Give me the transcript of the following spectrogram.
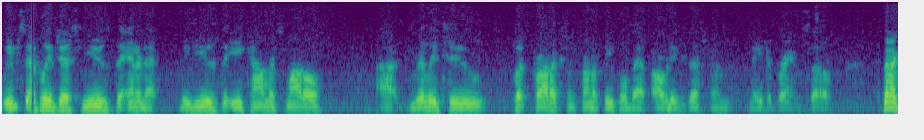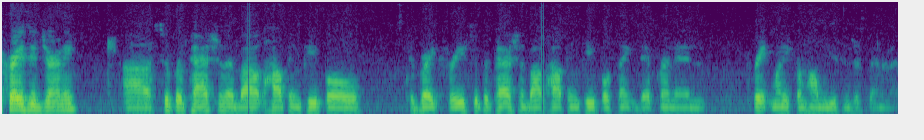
we've simply just used the internet. We've used the e-commerce model uh, really to put products in front of people that already exist from major brands. So it's been a crazy journey. Uh, super passionate about helping people to break free. Super passionate about helping people think different and create money from home using just the internet.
